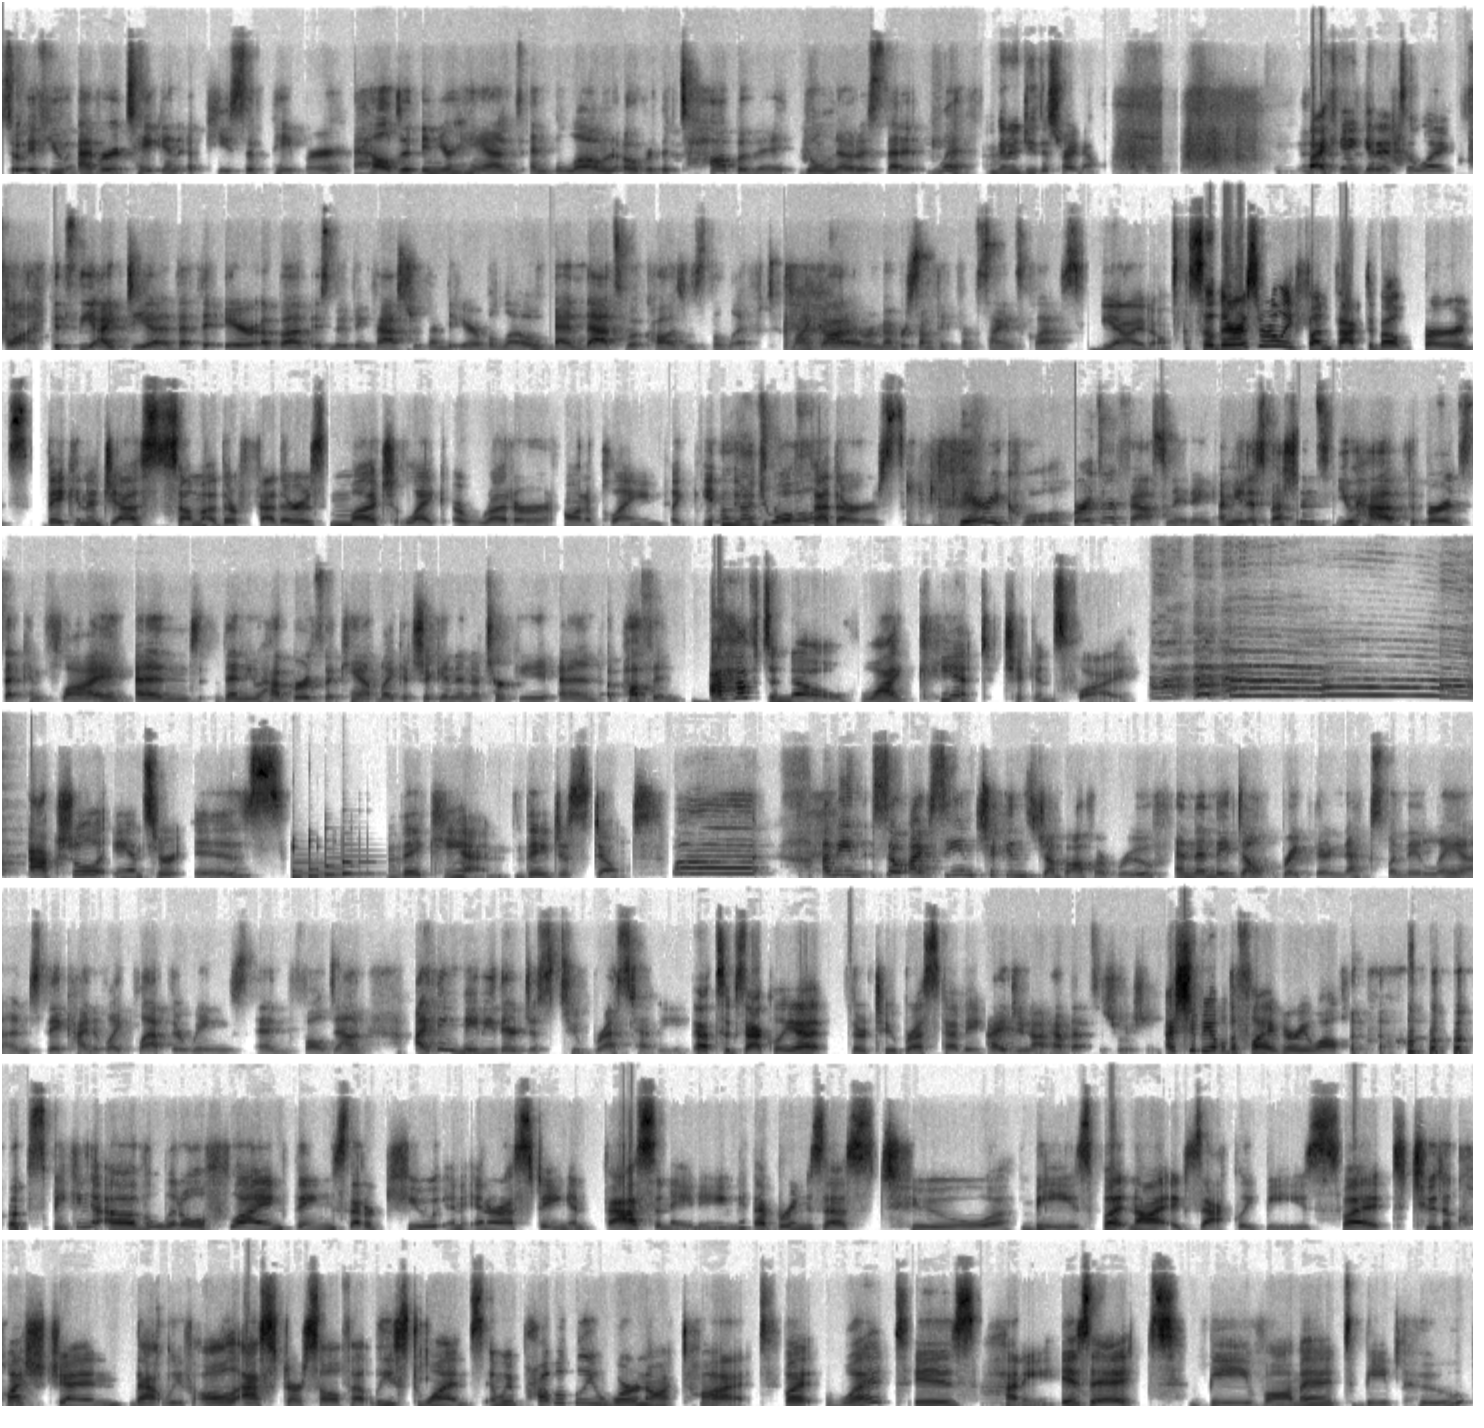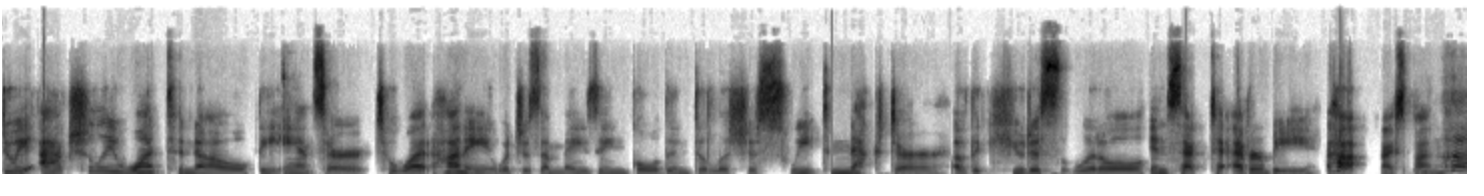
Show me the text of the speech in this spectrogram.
So if you've ever taken a piece of paper, held it in your hands, and blown over the top of it, you'll notice that it lifts. I'm going to do this right now. But I can't get it to like fly. It's the idea that the air above is moving faster than the air below, and that's what causes the lift. My God, I remember something from science class. Yeah, I don't. So there is a really fun fact about birds. They can adjust some of their feathers much like a rudder on a plane, like oh, individual cool. feathers. Very cool. Birds are fascinating. I mean, especially since you have the birds that can fly, and then you have birds that can't, like a chicken and a turkey and a puffin. I have to know why can't chickens fly? Actual answer is they can. They just don't. What? I mean, so I've seen chickens jump off a roof and then they don't break their necks when they land. They kind of like flap their wings and fall down. I think maybe they're just too breast heavy. That's exactly it. They're too breast heavy. I do not have that situation. I should be able to fly very well. Speaking of little flying things that are cute and interesting and fascinating, that brings us to bees, but not exactly bees, but to the question that we've all asked ourselves at least once, and we probably were not taught. But what is honey? Is it bee vomit, bee poo? Do we actually want to know the answer to what honey, which is amazing, golden, delicious, sweet nectar of the cutest little insect to ever be? Aha, nice pun.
